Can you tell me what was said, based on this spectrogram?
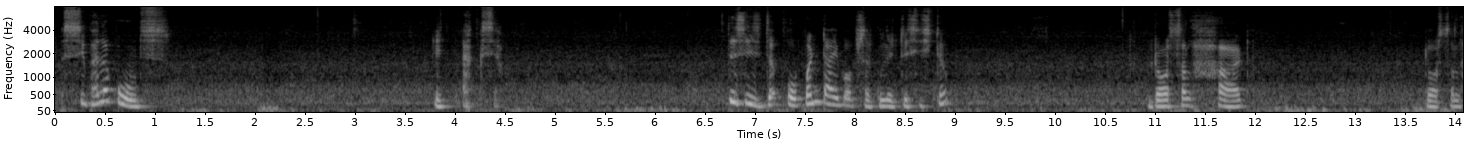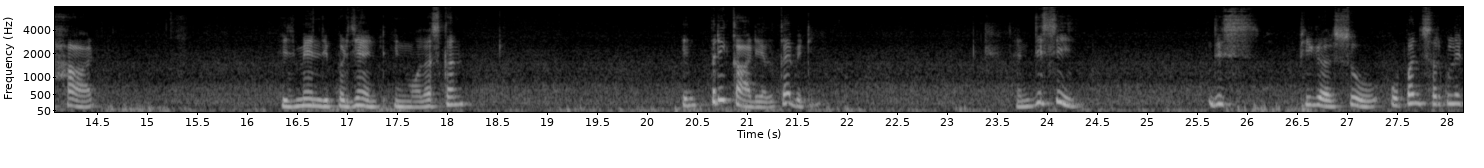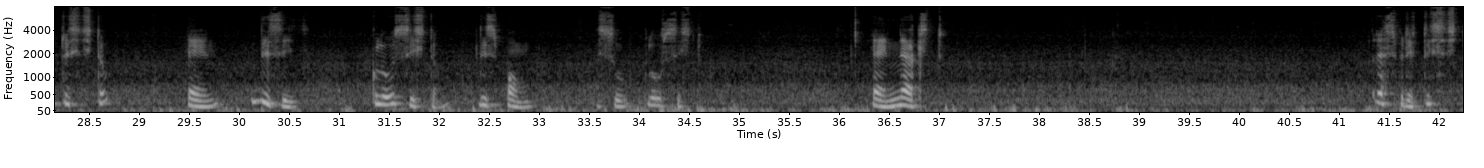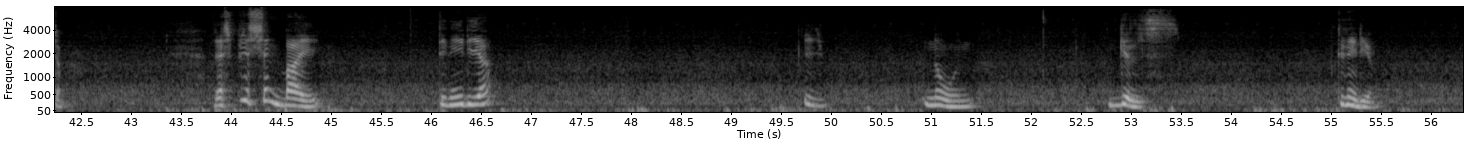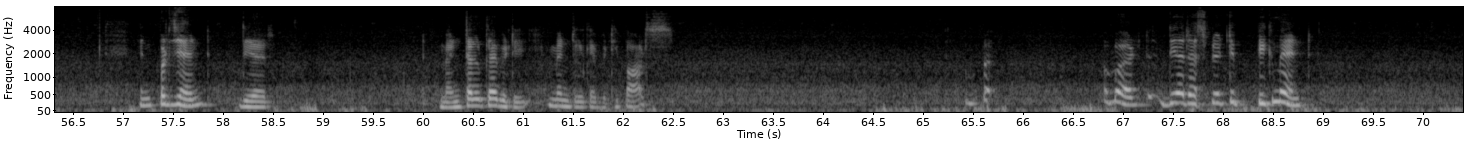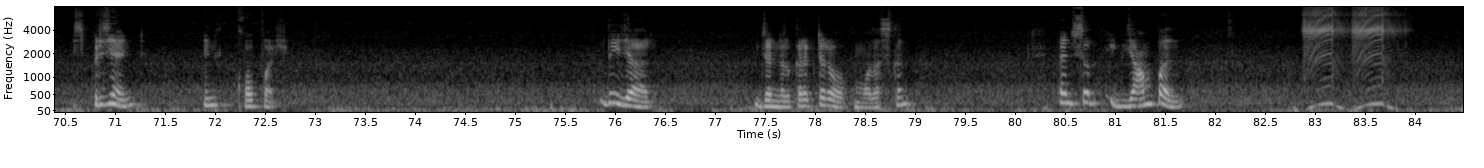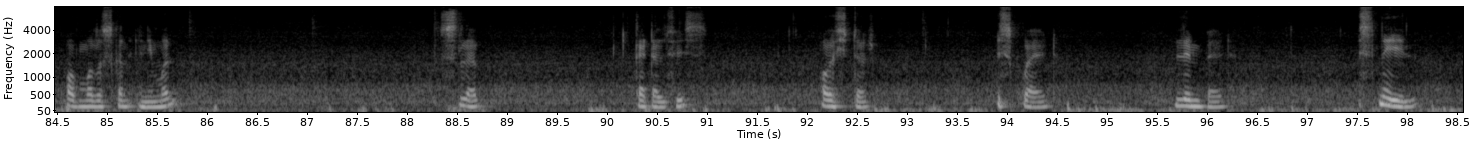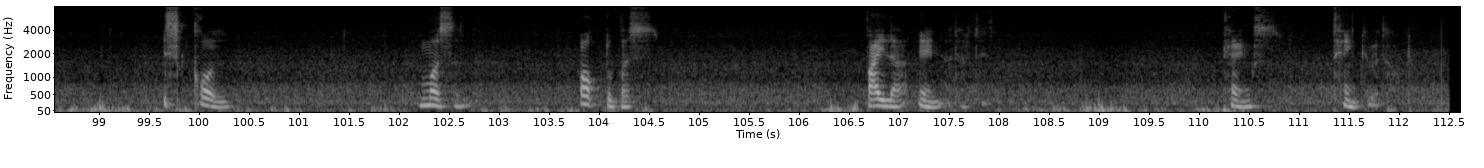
cephalopods is. This is the open type of circulatory system. Dorsal heart, dorsal heart is mainly present in molluscan in pericardial cavity. and this is this figure show open circulatory system and this is closed system this pump closed system and next respiratory system respiration by Cnidaria is known gills cnidium in present their mental cavity mental cavity parts but, their respiratory pigment is present in copper. These are general character of molluscan. And some example of molluscan animal. Slab cuttlefish oyster squid limpet snail. Skull. Mussel octopus. Phyla and other things. Thanks. Thank you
